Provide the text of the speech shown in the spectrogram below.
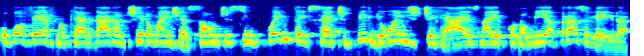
o governo quer garantir uma injeção de 57 bilhões de reais na economia brasileira.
